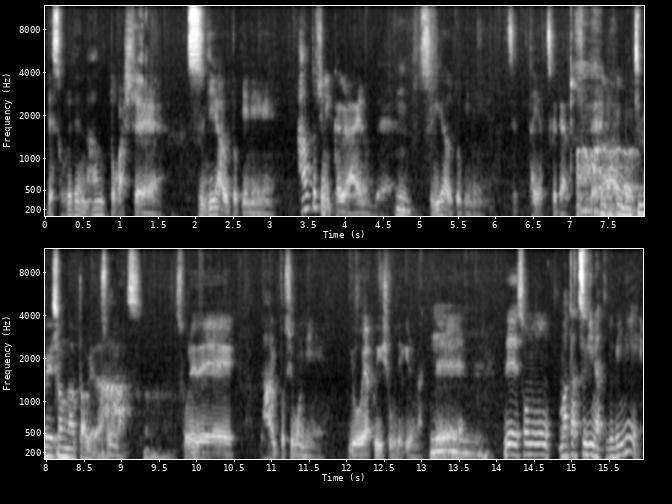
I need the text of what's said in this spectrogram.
で、それでなんとかして、次会う時に、半年に一回ぐらい会えるんで、うん次会う時に絶対やっつけてやるっつって。モチベーションになったわけだ。そうなんです。うんそれで、半年後にようやく移植できるようになって、うんで、その、また次になった時に、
